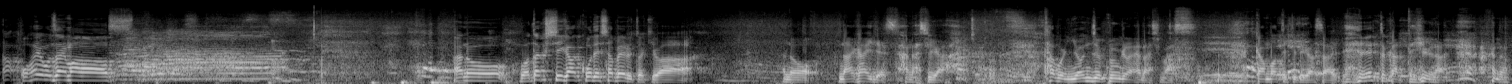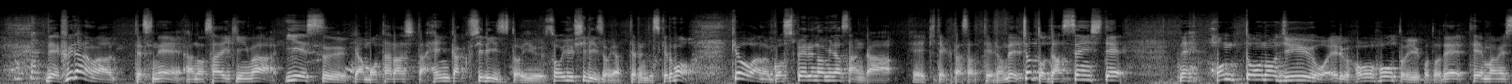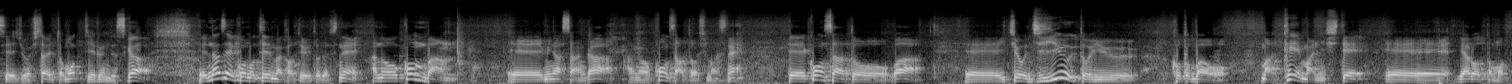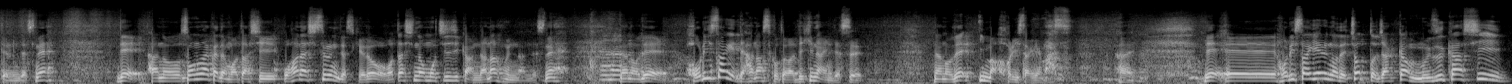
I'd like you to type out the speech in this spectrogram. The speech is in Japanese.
あおはようございます。あの私学校で喋る時はあの長いです話が。多分40分ぐらい話します。頑張ってきてください。えー、とかっていうな。あので普段はですねあの最近はイエスがもたらした変革シリーズというそういうシリーズをやってるんですけども今日はあのゴスペルの皆さんが、えー、来てくださっているのでちょっと脱線してね、本当の自由を得る方法ということでテーマメッセージをしたいと思っているんですがなぜこのテーマかというとですねあの今晩、えー、皆さんがあのコンサートをしますね。でコンサートは、えー、一応自由という言葉を、まあ、テーマにして、えー、やろうと思ってるんですね。であのその中でも私お話しするんですけど私の持ち時間7分なんですね。なので掘り下げて話すことができないんです。なので今掘り下げます、はい、で、えー、掘り下げるのでちょっと若干難しい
